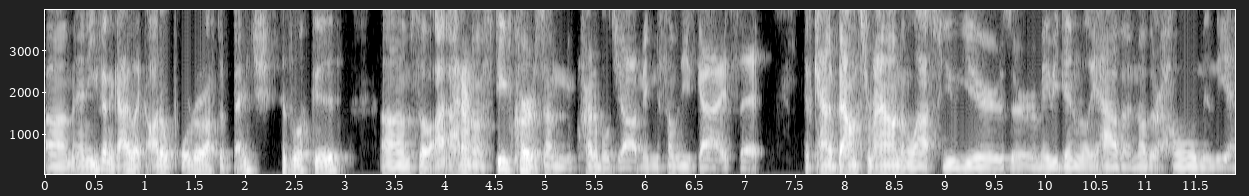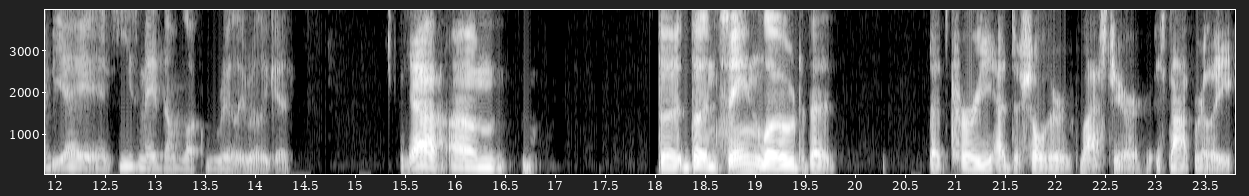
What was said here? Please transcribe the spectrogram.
Um, and even a guy like Otto Porter off the bench has looked good. Um, so I, I don't know. Steve Kerr has done an incredible job making some of these guys that have kind of bounced around in the last few years, or maybe didn't really have another home in the NBA, and he's made them look really, really good. Yeah, um, the the insane load that that Curry had to shoulder last year is not really.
